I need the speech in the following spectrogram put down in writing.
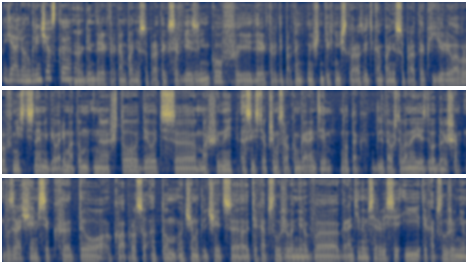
Я Алена Гринчевская. Э, гендиректор компании «Супротек» Сергей Зеленков и директор департамента научно-технического развития компании «Супротек» Юрий Лавров. Вместе с нами говорим о том, э, что делать с э, машиной с истекшим сроком гарантии. Ну так, для того, чтобы она ездила дольше. Возвращаемся к ТО, к вопросу о том, чем отличается техобслуживание в гарантийном сервисе и техобслуживание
